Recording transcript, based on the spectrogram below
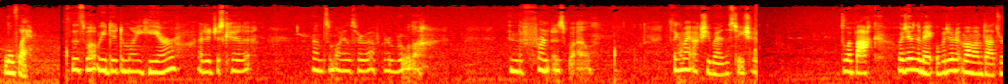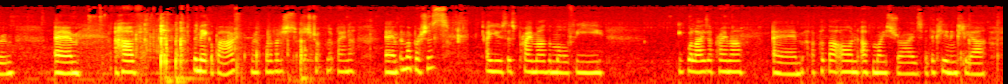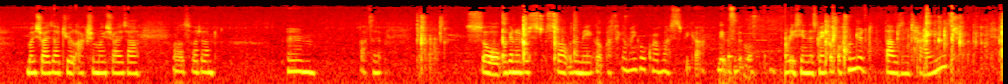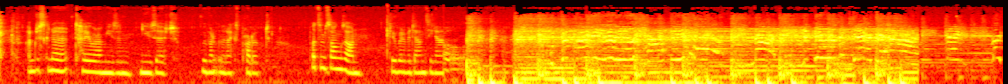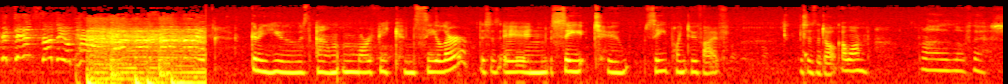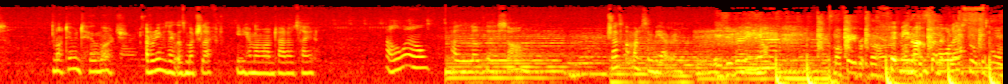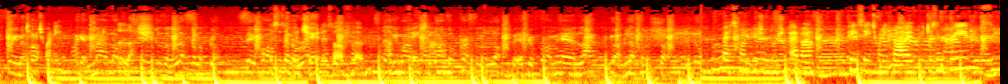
Lovely. This is what we did to my hair. I did just curl it. Ran some oil through it. I've got a roller in the front as well. I think I might actually wear this t-shirt. So we're back. We're doing the makeup. We're doing it in my mum dad's room. Um, I have the makeup bag. What have I just, just dropped lip liner? Um, and my brushes. I use this primer, the Morphe Equalizer Primer. Um, I put that on. I've moisturised with the Clean and Clear Moisturiser, Dual Action Moisturiser. What else have I done? Um, that's it. So we're gonna just start with the makeup. I think I might go grab my speaker. Make this a bit more. I've already seen this makeup a hundred thousand times. I'm just gonna tell you what I'm using, use it, move on to the next product, put some songs on, do a bit of a dancey dance. Oh. Gonna use um, Morphe concealer. This is in C2, C.25. This is the darker one, but I love this. Not doing too much. I don't even think there's much left. You can hear my mom and dad outside. LOL. I love this song. Should I got Madison Beer in? Maybe not. Fit Me Matte and Poreless 220 Lush. This is a good shade as well for having face tan. Best foundation brush ever. PC25 Peaches and Cream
